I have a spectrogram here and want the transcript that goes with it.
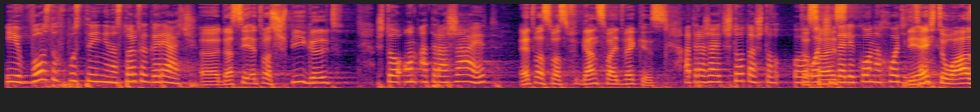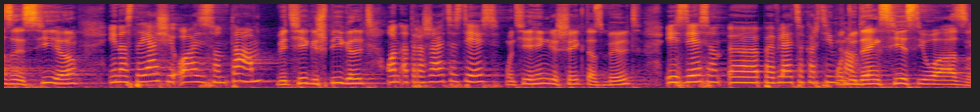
И воздух в пустыне настолько горяч, äh, dass sie etwas spiegelt, что он отражает etwas, was ganz weit weg ist. отражает что-то, что э, Das очень heißt, далеко Die находится. echte Oase ist hier, И настоящий оазис, он там, wird hier gespiegelt он отражается здесь, und hier hingeschickt, das Bild. и здесь он, э, появляется Und картинка. du denkst, hier ist die Oase.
